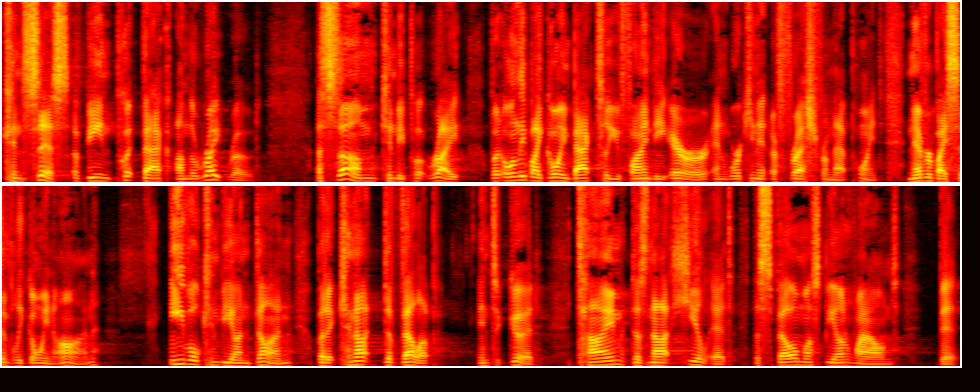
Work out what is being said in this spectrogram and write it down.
consists of being put back on the right road. A sum can be put right, but only by going back till you find the error and working it afresh from that point, never by simply going on. Evil can be undone, but it cannot develop into good. Time does not heal it. The spell must be unwound bit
